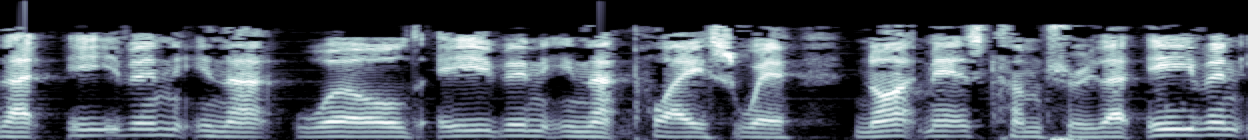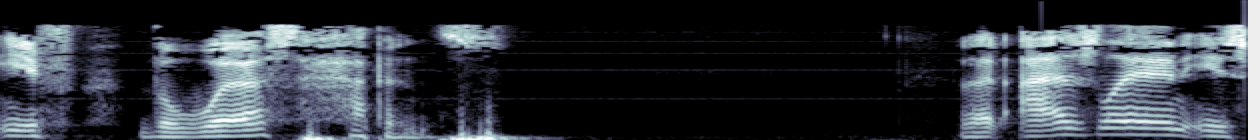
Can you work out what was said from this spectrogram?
that even in that world, even in that place where nightmares come true, that even if the worst happens, that Aslan is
